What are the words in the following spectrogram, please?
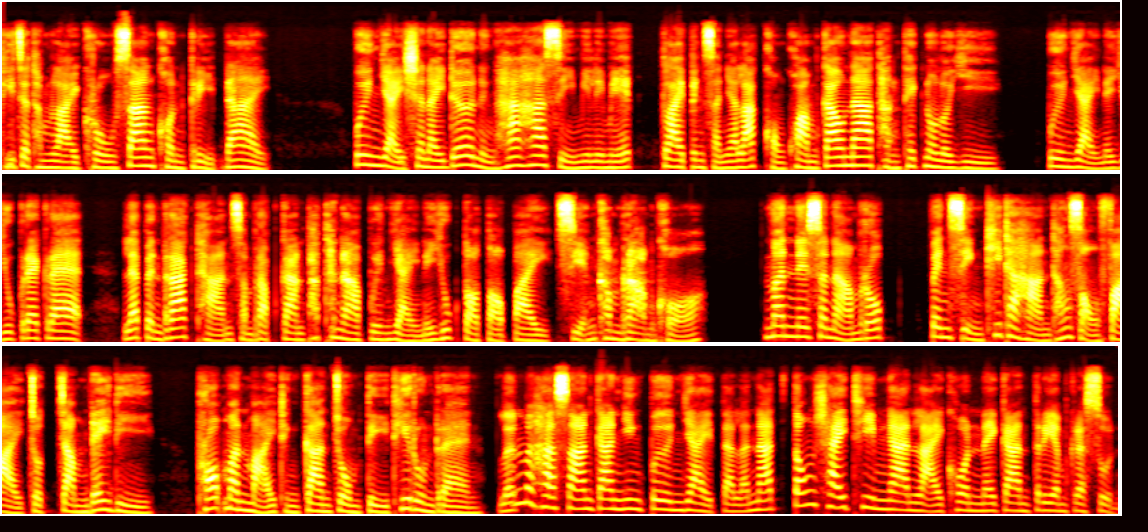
ที่จะทำลายโครงสร้างคอนกรีตได้ปืนใหญ่ชไนเดอร์ 1554มิลลิเมตรกลายเป็นสัญลักษณ์ของความก้าวหน้าทางเทคโนโลยี ปืนใหญ่ในยุคแรก ๆ และเป็นรากฐานสำหรับการพัฒนาปืนใหญ่ในยุคต่อๆไป เสียงคำรามขอ มันในสนามรบเป็นสิ่งที่ทหารทั้งสองฝ่ายจดจำได้ดี เพราะมันหมายถึงการโจมตีที่รุนแรง และมหาศาลการยิงปืนใหญ่แต่ละนัดต้องใช้ทีมงานหลายคนในการเตรียมกระสุน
